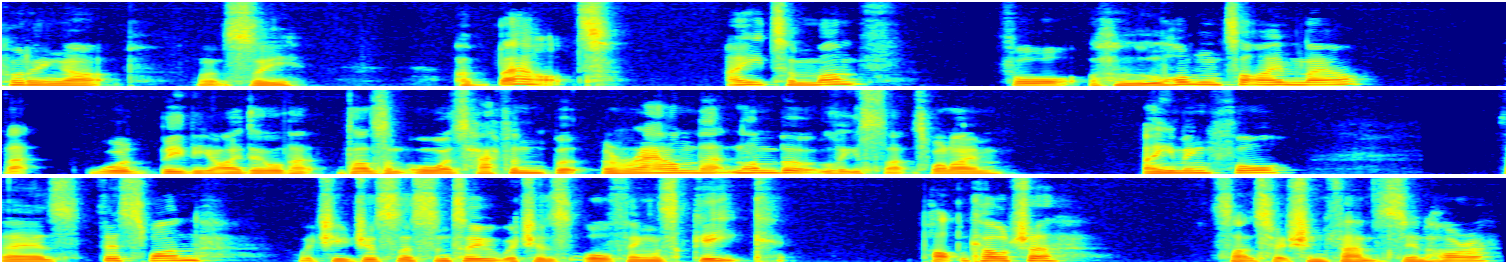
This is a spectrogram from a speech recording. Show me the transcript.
putting up, let's see, about eight a month for a long time now. Would be the ideal. That doesn't always happen, but around that number, at least that's what I'm aiming for. There's this one, which you just listened to, which is all things geek, pop culture, science fiction, fantasy, and horror.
